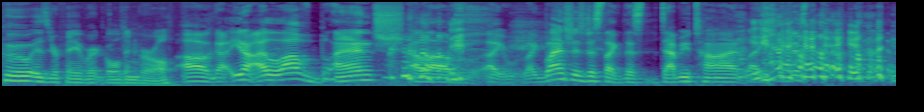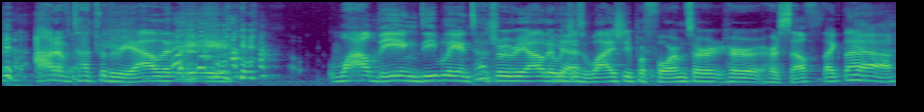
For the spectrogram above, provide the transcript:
Who is your favorite Golden Girl? Oh god, you know I love Blanche. I love like like Blanche is just like this debutante, like just out of touch with reality. While being deeply in touch with reality, which Yeah. is why she performs her, her herself like that.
